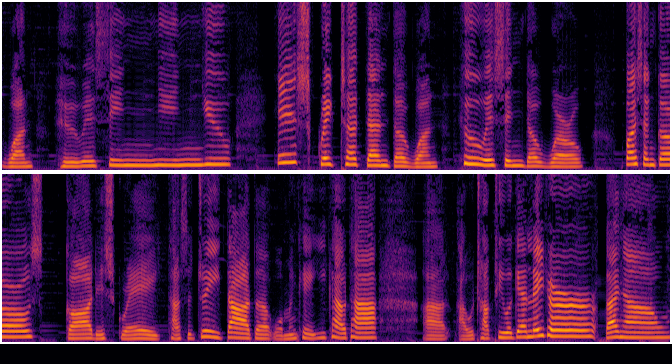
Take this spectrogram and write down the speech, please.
one who is in in you。is greater than the one who is in the world. Boys and girls, God is great. 他是最大的，我们可以依靠他。Uh, I will talk to you again later. Bye now.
